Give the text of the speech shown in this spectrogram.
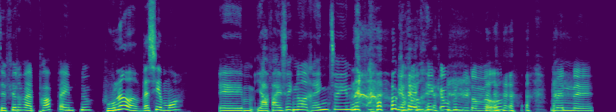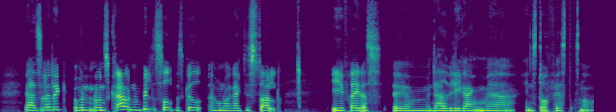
Det er fedt at være et popband nu. 100. Hvad siger mor? Øhm, jeg har faktisk ikke noget at ringe til hende. Okay. Jeg ved ikke, om hun lytter med. Men øh, jeg har slet ikke... Hun, hun skrev en vildt sød besked, at hun var rigtig stolt i fredags. Øhm, men der havde vi lige i gang med en stor fest og sådan noget.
